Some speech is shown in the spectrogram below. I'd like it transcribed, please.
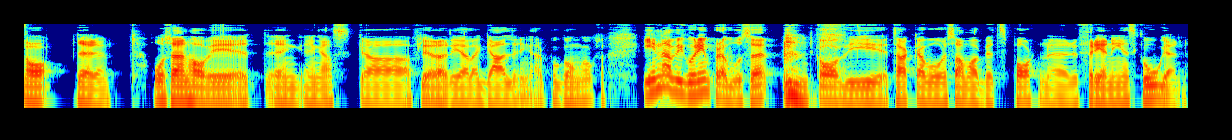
Ja, det är det. Och sen har vi ett, en, en ganska flera rejäla gallringar på gång också. Innan vi går in på det här Bosse, ska vi tacka vår samarbetspartner Föreningen Skogen.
